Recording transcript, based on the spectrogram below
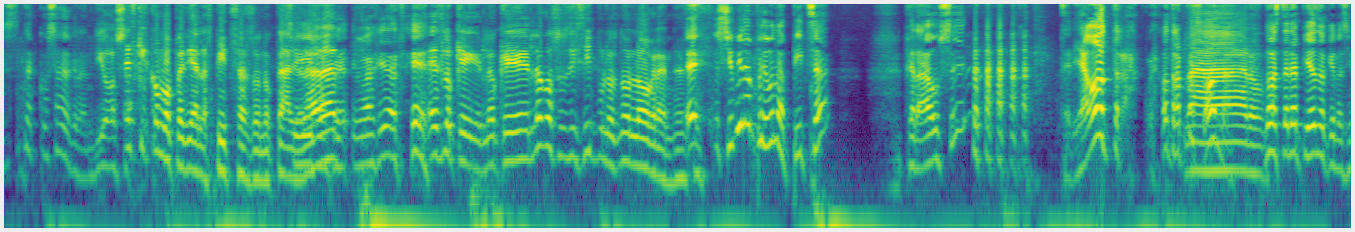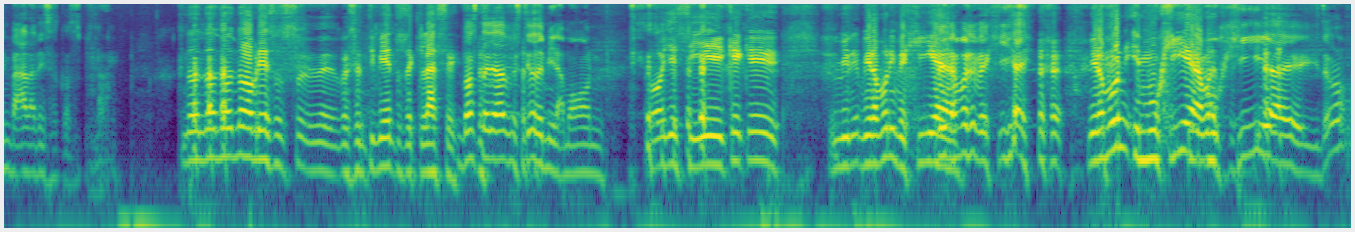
es una cosa grandiosa. Es que como pedía las pizzas, don Sí, Octavio, la verdad, imagínate. es lo que, lo que luego sus discípulos no logran. Eh, si hubieran pedido una pizza, Krause sería otra, otra persona. Claro. No estaría pidiendo que nos invadan esas cosas. pues no. No, no, no, no habría esos eh, resentimientos de clase. No estaría vestido de Miramón. Oye, sí, que, que, Mir- Miramón y Mejía. Miramón y Mejía Miramón y Mujía. y Mujía y no,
